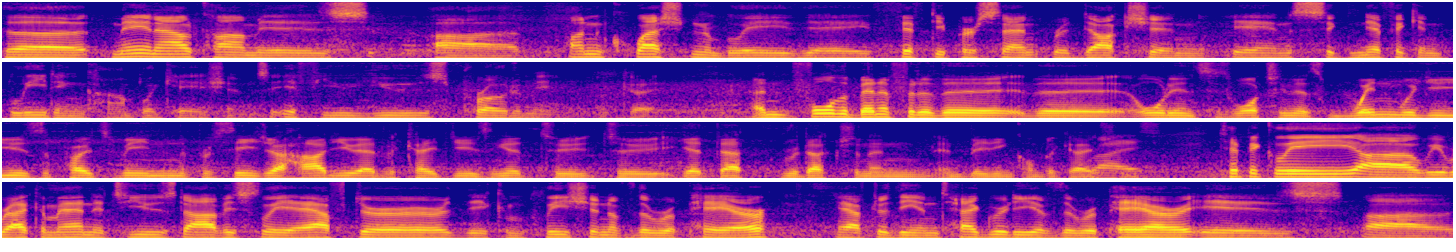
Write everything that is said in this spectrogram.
The main outcome is uh, unquestionably the 50% reduction in significant bleeding complications if you use protamine. Okay. And for the benefit of the, the audience who's watching this, when would you use the protamine in the procedure? How do you advocate using it to, to get that reduction in, in bleeding complications? Right. Typically, uh, we recommend it's used obviously after the completion of the repair, after the integrity of the repair is uh,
